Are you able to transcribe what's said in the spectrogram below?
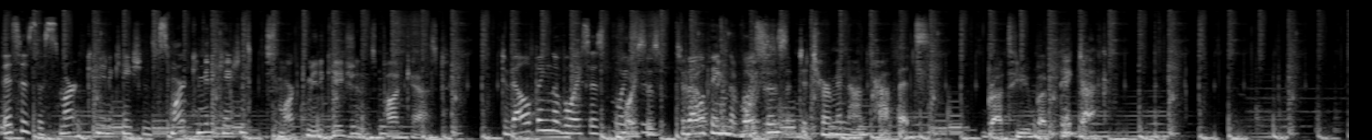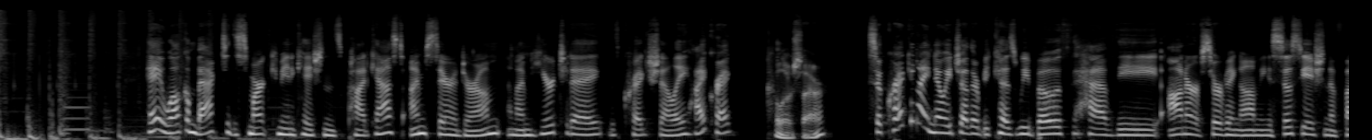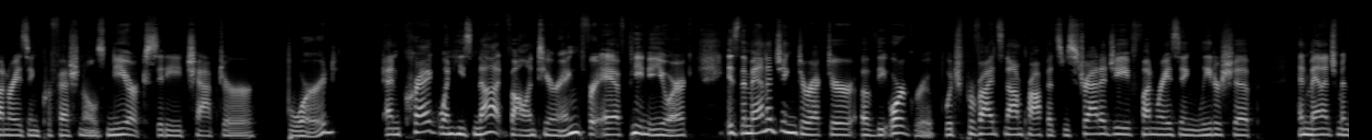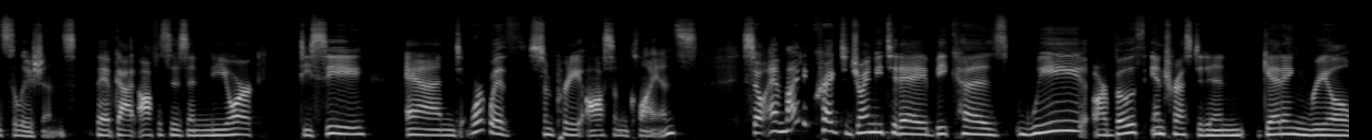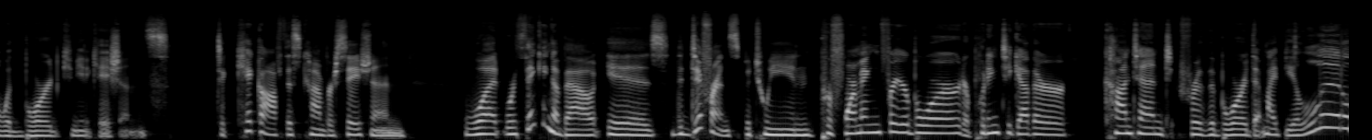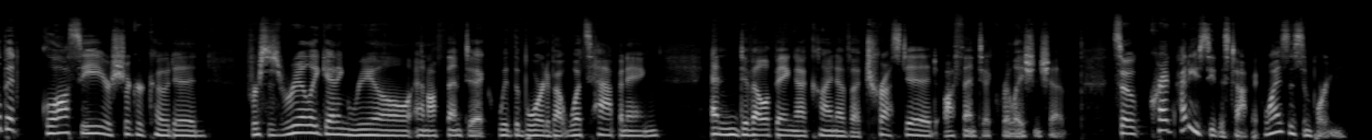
This is the Smart Communications Smart Communications Smart Communications Podcast. Developing the voices, Voices. developing the voices. determine nonprofits. Brought to you by Big Duck. Hey, welcome back to the Smart Communications Podcast. I'm Sarah Durham, and I'm here today with Craig Shelley. Hi, Craig. Hello, Sarah. So, Craig and I know each other because we both have the honor of serving on the Association of Fundraising Professionals New York City chapter board. And Craig, when he's not volunteering for AFP New York, is the managing director of the Orr Group, which provides nonprofits with strategy, fundraising, leadership, and management solutions. They have got offices in New York, DC, and work with some pretty awesome clients. So I invited Craig to join me today because we are both interested in getting real with board communications. To kick off this conversation, what we're thinking about is the difference between performing for your board or putting together content for the board that might be a little bit glossy or sugar coated versus really getting real and authentic with the board about what's happening and developing a kind of a trusted, authentic relationship. So, Craig, how do you see this topic? Why is this important?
